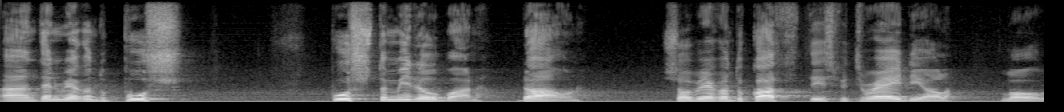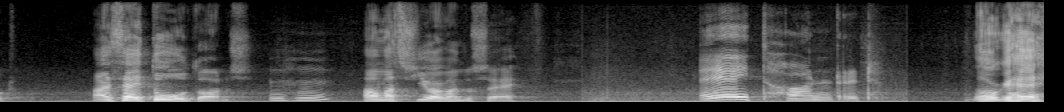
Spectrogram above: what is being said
and then we are going to push push the middle one down. So we are going to cut this with radial load. I say two tons. Mm-hmm. How much you are going to say? 800. Okay,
